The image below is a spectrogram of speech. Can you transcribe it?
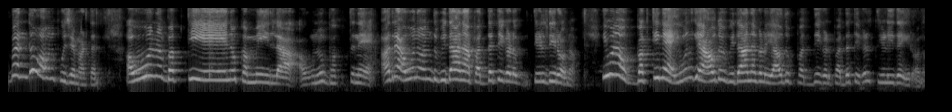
ಬಂದು ಅವನು ಪೂಜೆ ಮಾಡ್ತಾನೆ. ಅವನ ಭಕ್ತಿ ಏನು ಕಮ್ಮಿ ಇಲ್ಲ. ಅವನು ಭಕ್ತನೇ. ಆದರೆ ಅವನು ಒಂದು ವಿಧಾನ, ಪದ್ಧತಿಗಳು ತಿಳಿದಿರೋನು. ಇವನು ಭಕ್ತಿನೇ. ಇವನಿಗೆ ಯಾವುದು ವಿಧಾನಗಳು, ಯಾವುದು ಪದ್ಯಗಳು ಪದ್ಧತಿಗಳು ತಿಳಿದೇ ಇರೋನು.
